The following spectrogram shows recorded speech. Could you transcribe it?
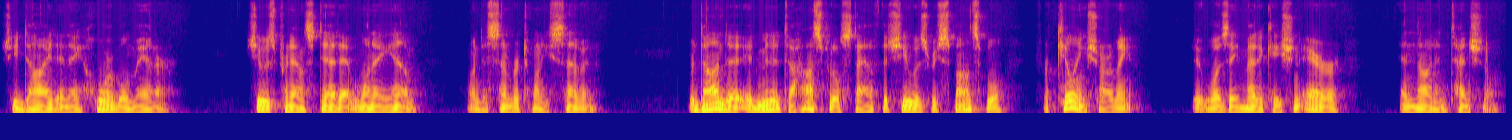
She died in a horrible manner. She was pronounced dead at 1 a.m. on December 27. Radonda admitted to hospital staff that she was responsible for killing Charlene. It was a medication error and not intentional.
